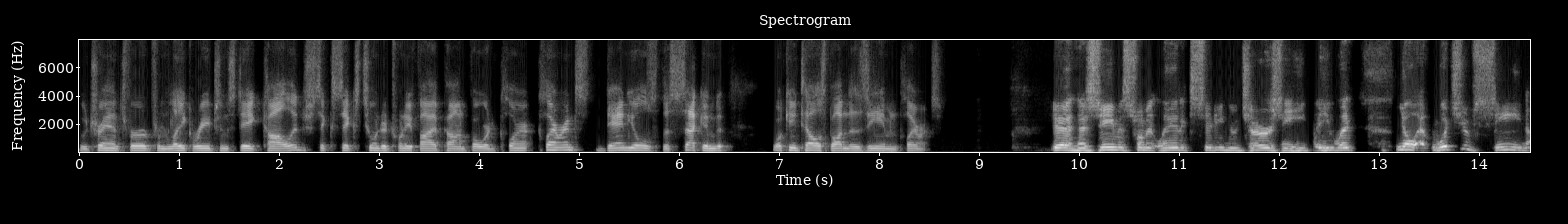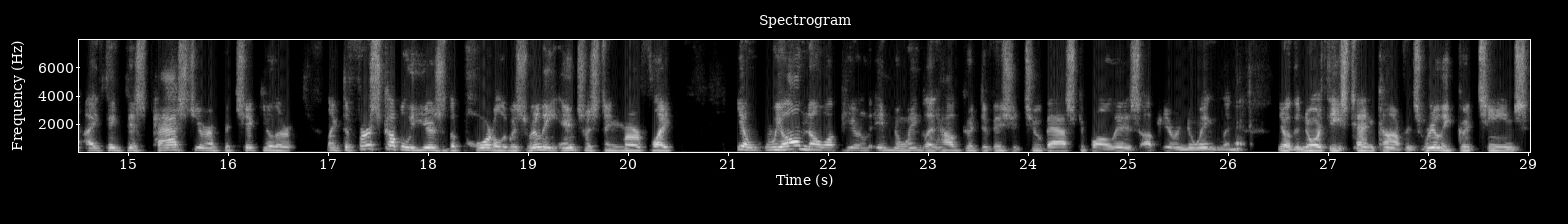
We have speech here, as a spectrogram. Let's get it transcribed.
who transferred from Lake Region State College, 6'6, 225 pound forward, Clarence Daniels II. What can you tell us about Nazim and Clarence? Yeah, Nazim is from Atlantic City, New Jersey. He, he went, you know, what you've seen, I think this past year in particular, like the first couple of years of the portal, it was really interesting, Murph. Like you know, we all know up here in New England how good Division two basketball is up here in New England. You know, the Northeast 10 Conference, really good teams,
